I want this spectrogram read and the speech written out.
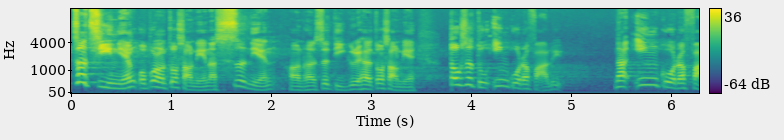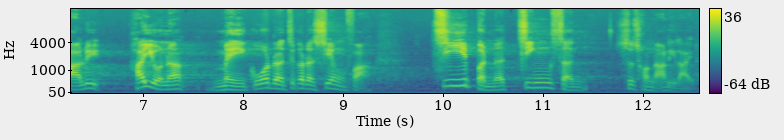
这几年我不能多少年了，四年可能是 degree 还是多少年，都是读英国的法律。那英国的法律还有呢，美国的这个的宪法，基本的精神是从哪里来的？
